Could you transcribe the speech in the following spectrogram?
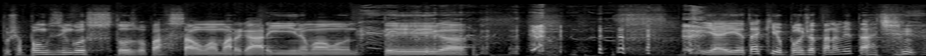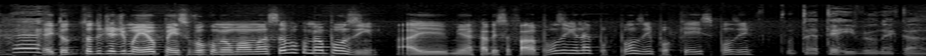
Puxa pãozinho gostoso pra passar uma margarina, uma manteiga. E aí tá aqui, o pão já tá na metade. É. Aí todo, todo dia de manhã eu penso, vou comer uma maçã, vou comer um pãozinho. Aí minha cabeça fala, pãozinho, né, pô? Pãozinho, pô. Que isso, pãozinho. Puta, é terrível, né, cara?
